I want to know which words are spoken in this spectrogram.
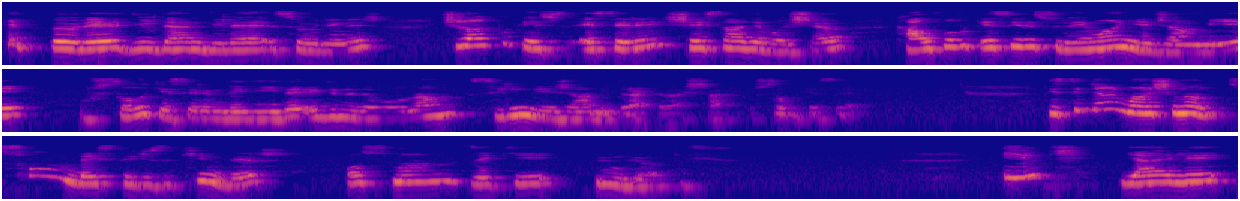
Hep böyle dilden dile söylenir. Çıraklık eseri Şehzadebaşı, kalfalık eseri Süleymaniye Camii, ustalık eserim dediği de Edirne'de bulunan Selimiye Camii'dir arkadaşlar. Ustalık eseri. İstiklal Marşı'nın son bestecisi kimdir? Osman Zeki Üngör'dür. İlk yerli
